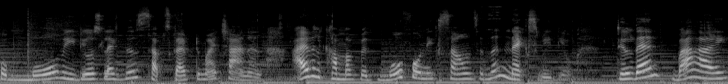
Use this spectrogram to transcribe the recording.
For more videos like this, subscribe to my channel. I will come up with more phonic sounds in the next video. Till then, bye.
